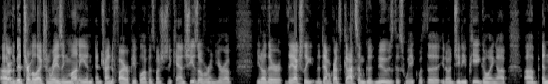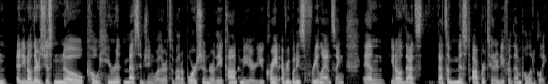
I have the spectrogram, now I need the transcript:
of right. the midterm election, raising money and, and trying to fire people up as much as she can. She's over in Europe you know they're they actually the democrats got some good news this week with the you know gdp going up uh, and and you know there's just no coherent messaging whether it's about abortion or the economy or ukraine everybody's freelancing and you know that's that's a missed opportunity for them politically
